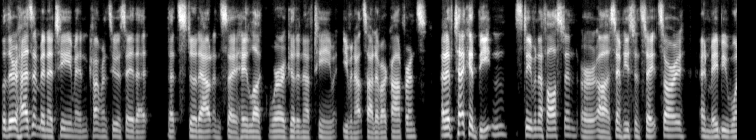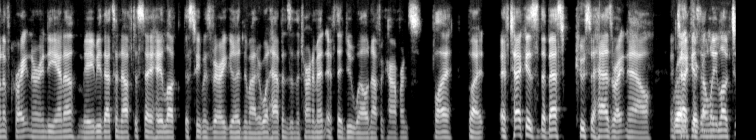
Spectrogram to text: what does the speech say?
But there hasn't been a team in Conference USA that that stood out and say, "Hey, look, we're a good enough team even outside of our conference." And if Tech had beaten Stephen F. Austin or uh, Sam Houston State, sorry, and maybe one of Creighton or Indiana, maybe that's enough to say, "Hey, look, this team is very good no matter what happens in the tournament if they do well enough in conference play." But if Tech is the best C-USA has right now, and Right, Tech has only looked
